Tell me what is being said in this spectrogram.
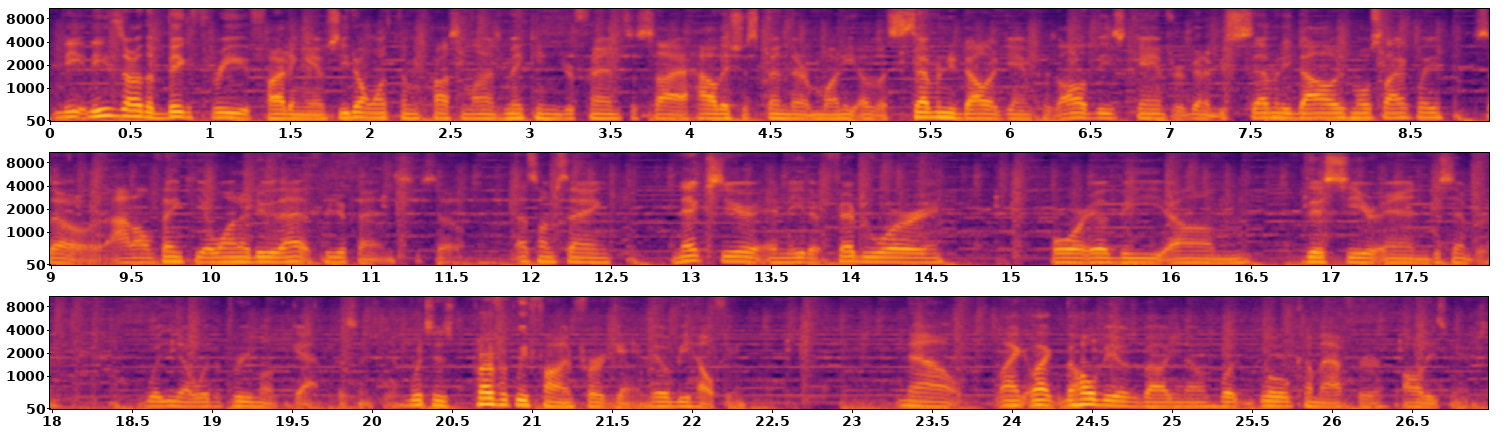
th- these are the big three fighting games. So you don't want them crossing lines, making your friends decide how they should spend their money of a seventy dollar game because all of these games are going to be seventy dollars most likely. So I don't think you want to do that for your fans. So that's what I'm saying. Next year in either February or it'll be um, this year in December. With you know with a three month gap essentially, which is perfectly fine for a game. It'll be healthy. Now, like like the whole video is about, you know, what, what will come after all these games.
